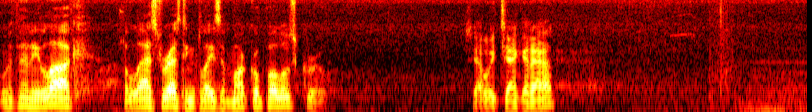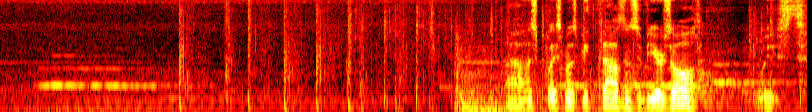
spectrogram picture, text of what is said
With any luck, the last resting place of Marco Polo's crew. Shall we check it out? Wow, this place must be thousands of years old. At least.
